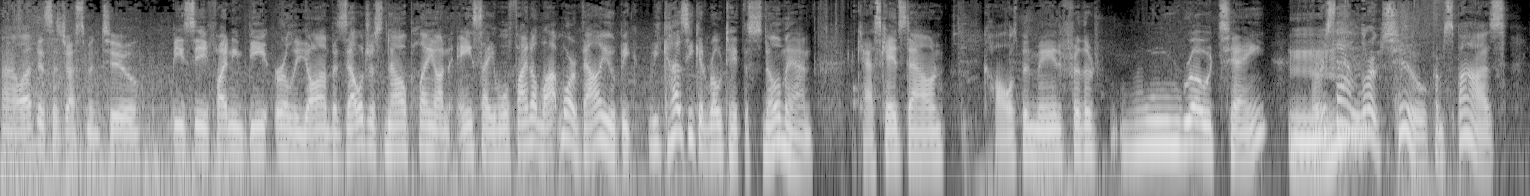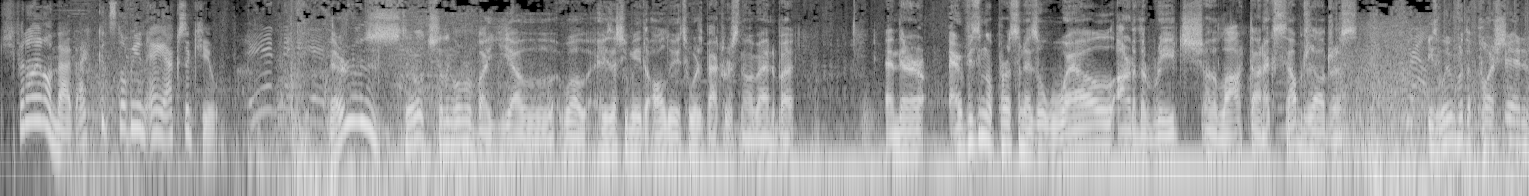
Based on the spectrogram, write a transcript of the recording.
Uh, I love this adjustment too. BC fighting B early on, but Zeldris now playing on A side will find a lot more value be- because he can rotate the snowman. Cascades down. Call's been made for the rotate. There is mm-hmm. that lurk too from Spaz. Keep an eye on that. That could still be an A execute. There is still chilling over by Yell. Well, he's actually made it all the way towards back to his snowman, but and there every single person is well out of the reach of the lockdown except Zeldris. He's waiting for the push in,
